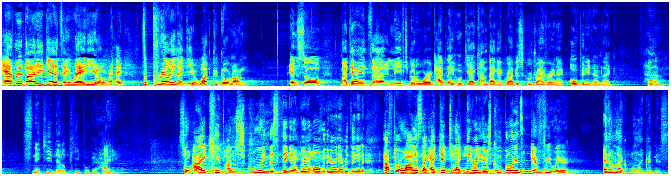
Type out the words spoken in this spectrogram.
Everybody gets a radio, right? It's a brilliant idea. What could go wrong? And so my parents uh, leave to go to work. I play hooky. I come back. I grab a screwdriver and I open it. And I'm like, huh, sneaky little people. They're hiding. So I keep unscrewing this thing and I'm going over here and everything. And after a while, it's like I get to like literally there's components everywhere. And I'm like, oh my goodness.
